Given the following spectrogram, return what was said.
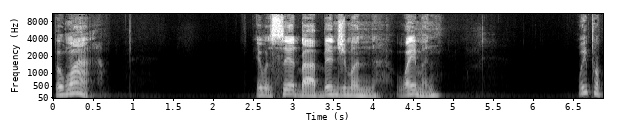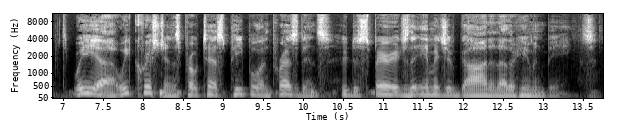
But why? It was said by Benjamin Wayman we, we, uh, we Christians protest people and presidents who disparage the image of God and other human beings.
